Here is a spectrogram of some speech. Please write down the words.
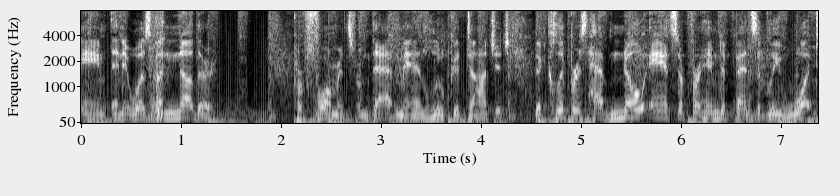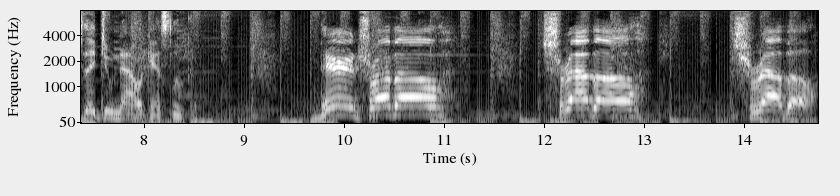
game, and it was another performance from that man, Luka Doncic. The Clippers have no answer for him defensively. What do they do now against Luka? They're in trouble, trouble, trouble.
